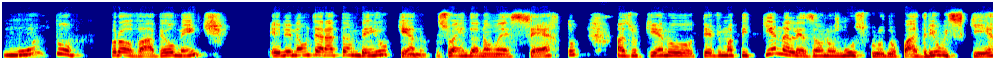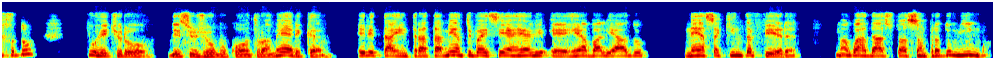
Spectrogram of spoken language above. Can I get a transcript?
muito provavelmente ele não terá também o Keno. Isso ainda não é certo, mas o Keno teve uma pequena lesão no músculo do quadril esquerdo, que o retirou desse jogo contra o América. Ele está em tratamento e vai ser é, reavaliado nessa quinta-feira. Vamos aguardar a situação para domingo.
